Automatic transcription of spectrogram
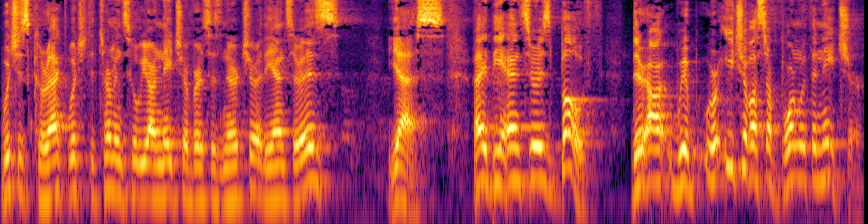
which is correct? Which determines who we are, nature versus nurture? The answer is yes, right? The answer is both. There are, we're, we're each of us are born with a nature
